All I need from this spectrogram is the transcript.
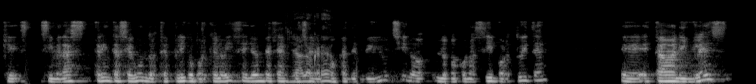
que si me das 30 segundos te explico por qué lo hice. Yo empecé a escuchar el podcast de Pilucci, lo, conocí por Twitter, eh, estaba en inglés,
